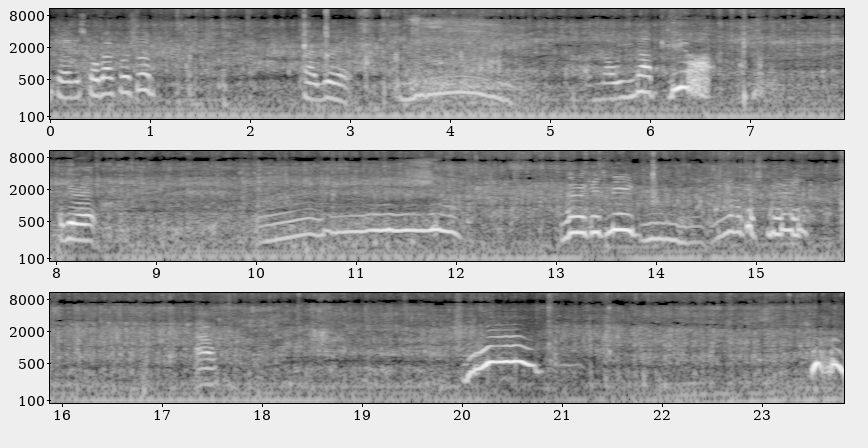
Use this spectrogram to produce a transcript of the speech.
Okay, let's go back for a swim. Tiger. No, you not. Yeah. Tiger. Never catch me. Never catch me. Ow. Woo! Woohoo!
